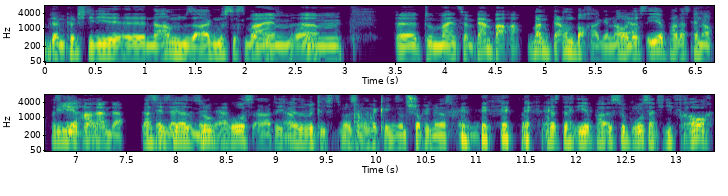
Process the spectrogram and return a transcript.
dann könnte ich dir die äh, Namen sagen, müsstest du mal. Beim, ähm, äh, du meinst beim Bernbacher. beim Bernbacher, genau, Ja. das Ehepaar, das, Genau. das Willi Ehepaar. Das ist ja so ja. großartig, Ja. also wirklich, jetzt muss ich mal weglegen, sonst stoppe ich mir das. vor. das. Das Ehepaar ist so großartig, die Frau auch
